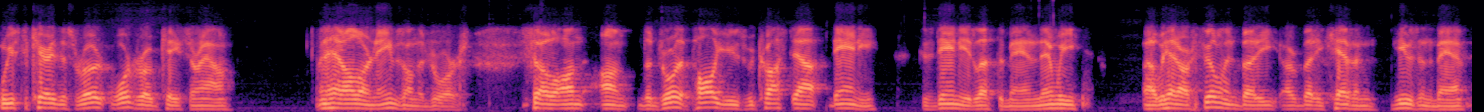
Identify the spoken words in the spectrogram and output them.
we used to carry this road, wardrobe case around, and it had all our names on the drawers. So on on the drawer that Paul used, we crossed out Danny because Danny had left the band, and then we uh, we had our fill-in buddy, our buddy Kevin. He was in the band,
